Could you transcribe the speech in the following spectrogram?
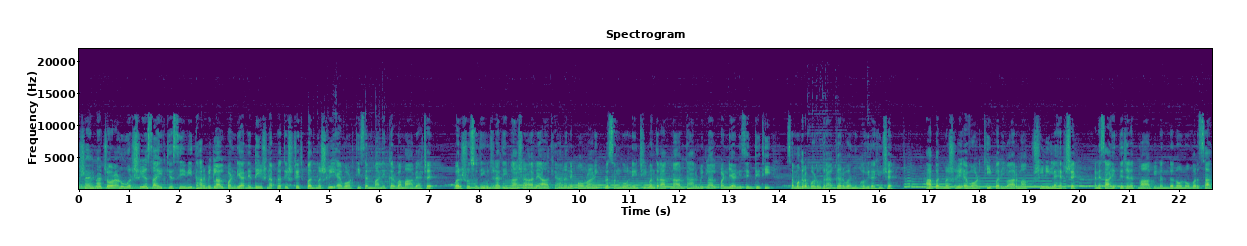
શહેરના ચોરાણું વર્ષીય સાહિત્ય સેવી ધાર્મિકલાલ પંડ્યાને દેશના પ્રતિષ્ઠિત પદ્મશ્રી એવોર્ડથી સન્માનિત કરવામાં આવ્યા છે. વર્ષો સુધી ગુજરાતી ભાષા અને આખ્યાન અને પૌરાણિક પ્રસંગોને જીવંત રાખનાર ધાર્મિકલાલ પંડ્યાની સિદ્ધિથી સમગ્ર વડોદરા ગર્વ અનુભવી રહ્યું છે. આ પદ્મશ્રી એવોર્ડથી પરિવારમાં ખુશીની લહેર છે અને સાહિત્ય જગતમાં અભિનંદનોનો વરસાદ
